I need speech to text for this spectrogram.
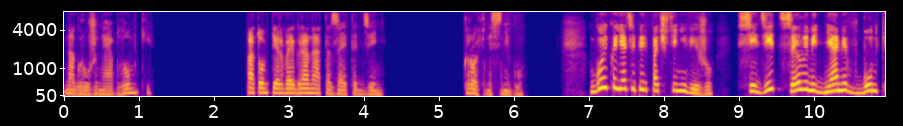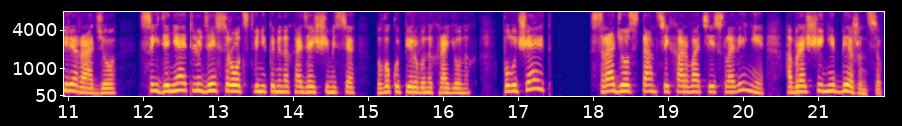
нагруженные обломки. Потом первая граната за этот день. Кровь на снегу. Гойка я теперь почти не вижу. Сидит целыми днями в бункере радио, соединяет людей с родственниками, находящимися в оккупированных районах, получает с радиостанций Хорватии и Словении обращение беженцев,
